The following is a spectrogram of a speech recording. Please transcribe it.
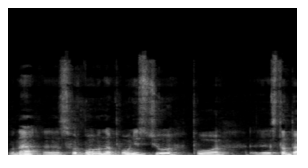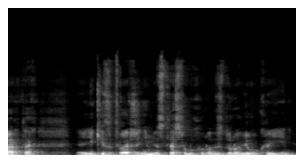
Вона е, сформована повністю по е, стандартах, які затверджені Міністерством охорони здоров'я в Україні.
